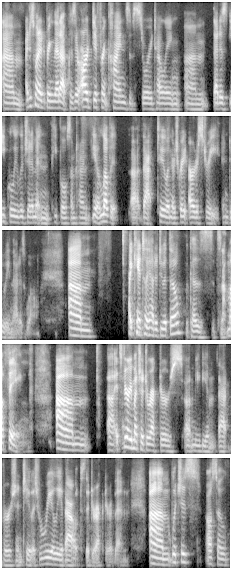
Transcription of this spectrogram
um, I just wanted to bring that up because there are different kinds of storytelling um, that is equally legitimate, and people sometimes you know love it uh, that too. And there's great artistry in doing that as well. Um, I can't tell you how to do it though because it's not my thing. Um, uh, it's very much a director's uh, medium that version too. It's really about the director then, um, which is also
